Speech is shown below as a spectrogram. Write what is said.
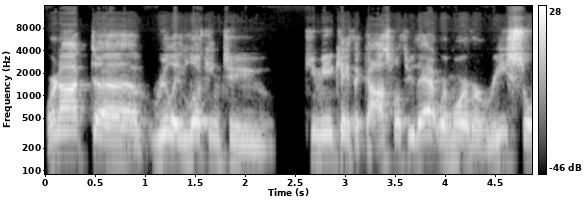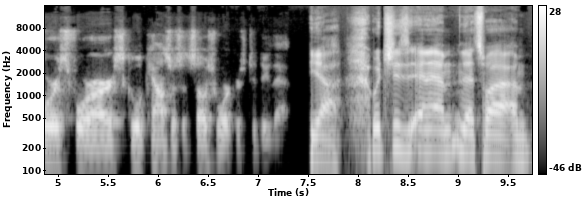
we're not uh, really looking to communicate the gospel through that. We're more of a resource for our school counselors and social workers to do that. Yeah, which is, and um, that's why I'm,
